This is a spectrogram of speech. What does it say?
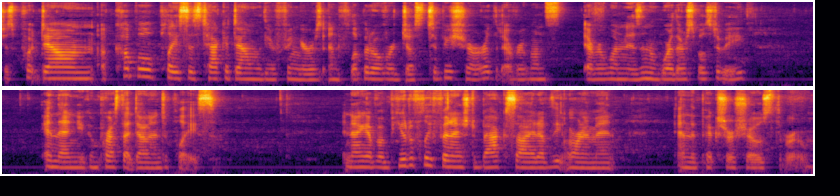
Just put down a couple places, tack it down with your fingers, and flip it over just to be sure that everyone's everyone isn't where they're supposed to be. And then you can press that down into place. And now you have a beautifully finished back side of the ornament and the picture shows through.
